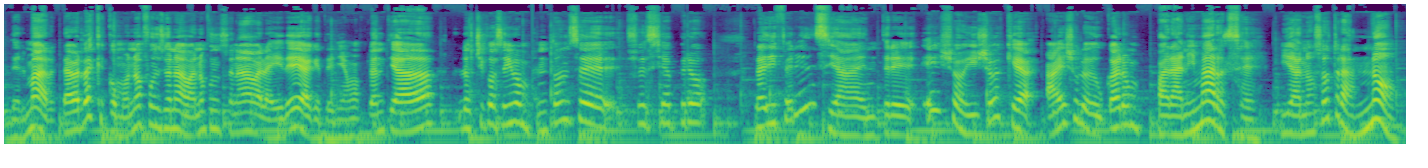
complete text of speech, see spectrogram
del mar. La verdad es que como no funcionaba, no funcionaba la idea que teníamos planteada, los chicos se iban. Entonces yo decía, pero la diferencia entre ellos y yo es que a, ellos lo educaron para animarse y a nosotras no.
